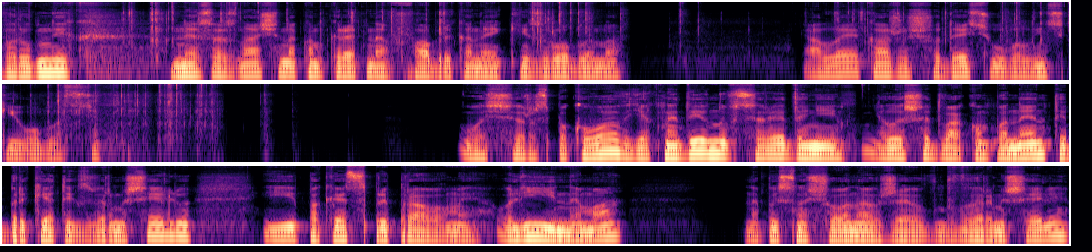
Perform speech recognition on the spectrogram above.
Виробник не зазначена конкретна фабрика, на якій зроблено, але кажуть, що десь у Волинській області. Ось розпакував, як не дивно, всередині лише два компоненти: брикетик з вермишелю і пакет з приправами. Олії нема. Написано, що вона вже в вермишелі.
